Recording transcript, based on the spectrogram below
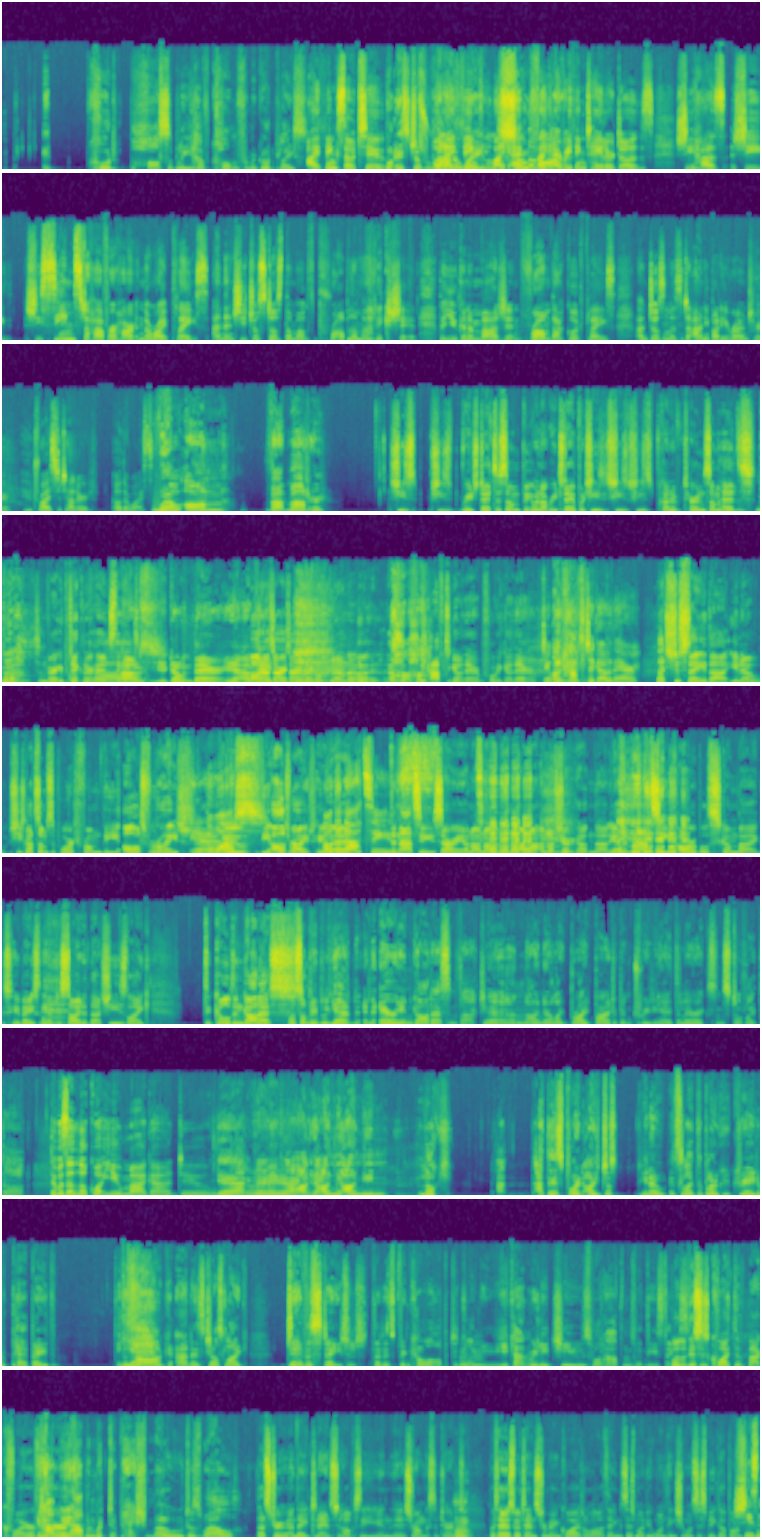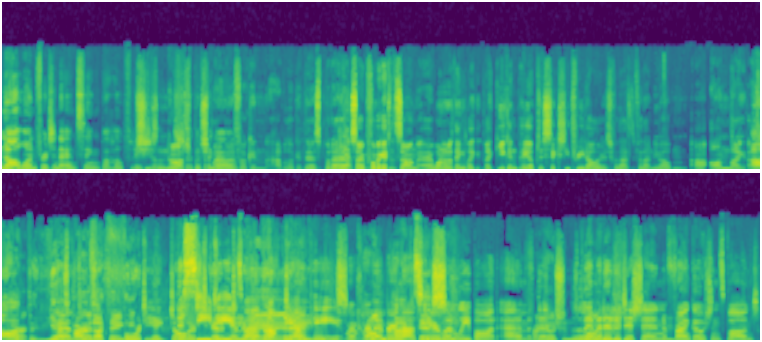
could possibly have come from a good place, I think so too. but it's just but ran I away think like so e- far. like everything Taylor does, she has she she seems to have her heart in the right place and then she just does the most problematic shit that you can imagine from that good place and doesn't listen to anybody around her who tries to tell her otherwise. Well, on that matter, she's she's reached out to some people. Well, not reached out, but she's she's she's kind of turned some heads, some very particular heads. oh, Thinking, you're going there, yeah? Okay. Oh no, sorry, sorry, sorry. go- No, no, uh, we have to go there before we go there. Do we have to go there? Let's just say that you know she's got some support from the alt right. Yeah. The what? Who, the alt right. Who? Oh, the uh, Nazis. The Nazis. Sorry, I'm not. I'm not. I'm not. I'm not, I'm not sugarcoating that. Yeah, the Nazi horrible scumbags who basically have decided that she's like the golden goddess. Well, some people, yeah, an Aryan goddess, in fact, yeah. And Mm. I know, like, Breitbart have been tweeting out the lyrics and stuff like that. There was a look what you MAGA do. Yeah, Uh, yeah, Make yeah. I, I mean, I mean, look, at, at this point, I just, you know, it's like the bloke who created Pepe the, the Yeah. frog and is just like devastated that it's been co-opted. Like, Mm-hmm. you can't really choose what happens with these things. Well, this is quite the backfire for it, hap- her. it happened with Depeche Mode as well. That's true, and they denounced it obviously in the strongest of terms. Hmm. But Taylor Swift tends to remain quiet on a lot of things. This might be one thing she wants to speak up on. She's not one for denouncing, but hopefully She's she'll, not, she'll but give she it might go. want to fucking have a look at this. But uh, Yeah. sorry, before we get to the song, uh, one other thing, like like you can pay up to sixty three dollars for that for that new album uh, on like as Uh, part, yeah, as part it's of that like thing. forty-eight dollars to get CD it as delivered well, not that the day. LP. It's Re- remember compact last year when we bought um, Frank the Ocean's limited Blonde? edition Mhm. Frank Ocean's Blonde?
